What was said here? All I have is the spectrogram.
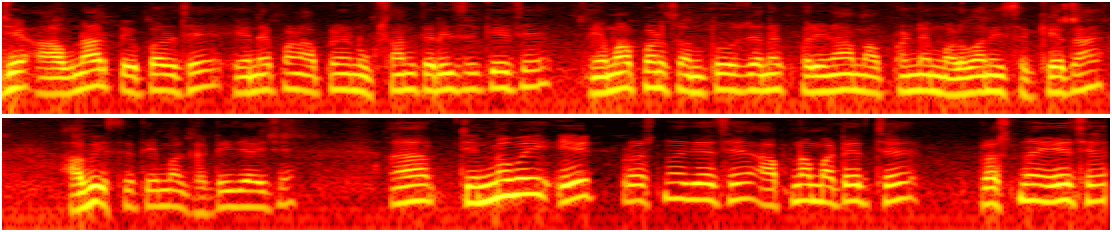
જે આવનાર પેપર છે એને પણ આપણે નુકસાન કરી શકીએ છીએ. એમાં પણ સંતોષજનક પરિણામ આપણને મળવાની શક્યતા આવી સ્થિતિમાં ઘટી જાય છે. ચિન્મભાઈ એક પ્રશ્ન જે છે, આપના માટે જ છે. પ્રશ્ન એ છે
